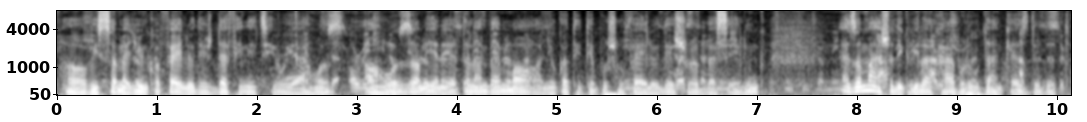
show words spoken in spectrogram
Ha visszamegyünk a fejlődés definíciójához, ahhoz, amilyen értelemben ma a nyugati típusú fejlődésről beszélünk, ez a második világháború után kezdődött.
